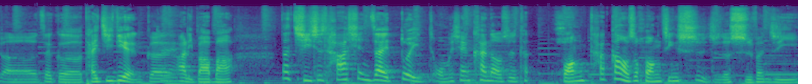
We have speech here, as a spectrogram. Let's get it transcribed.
呃这个台积电跟阿里巴巴。那其实它现在对我们现在看到是它黄，它刚好是黄金市值的十分之一，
